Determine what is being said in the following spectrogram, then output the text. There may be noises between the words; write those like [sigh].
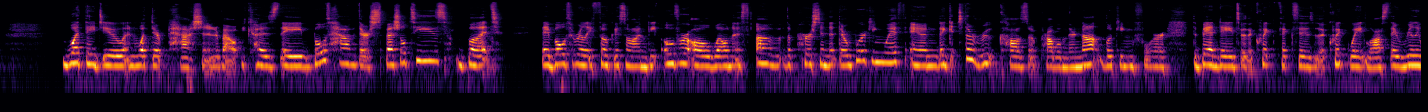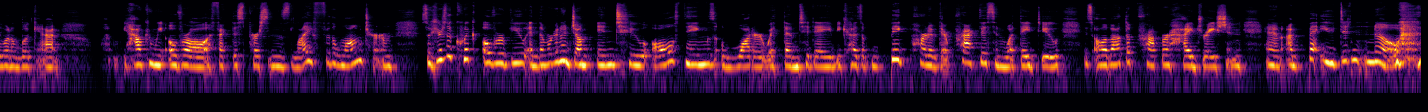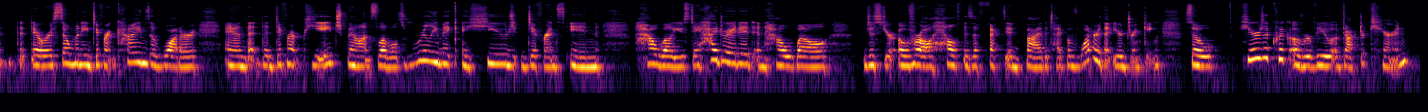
what they do and what they're passionate about because they both have their specialties, but they both really focus on the overall wellness of the person that they're working with and they get to the root cause of problem. They're not looking for the band aids or the quick fixes or the quick weight loss. They really want to look at how can we overall affect this person's life for the long term? So here's a quick overview, and then we're going to jump into all things water with them today because a big part of their practice and what they do is all about the proper hydration. And I bet you didn't know [laughs] that there were so many different kinds of water and that the different pH balance levels really make a huge difference in how well you stay hydrated and how well just your overall health is affected by the type of water that you're drinking. So, here's a quick overview of Dr. Karen.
